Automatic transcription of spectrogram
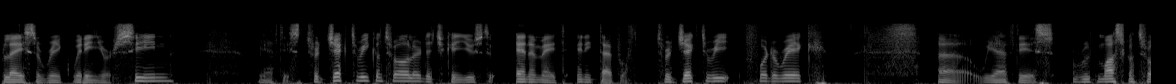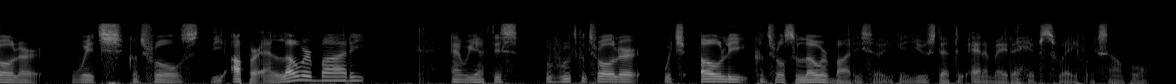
place the rig within your scene. We have this trajectory controller that you can use to animate any type of trajectory for the rig. Uh, we have this root master controller which controls the upper and lower body. And we have this root controller which only controls the lower body. So you can use that to animate a hip sway, for example.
